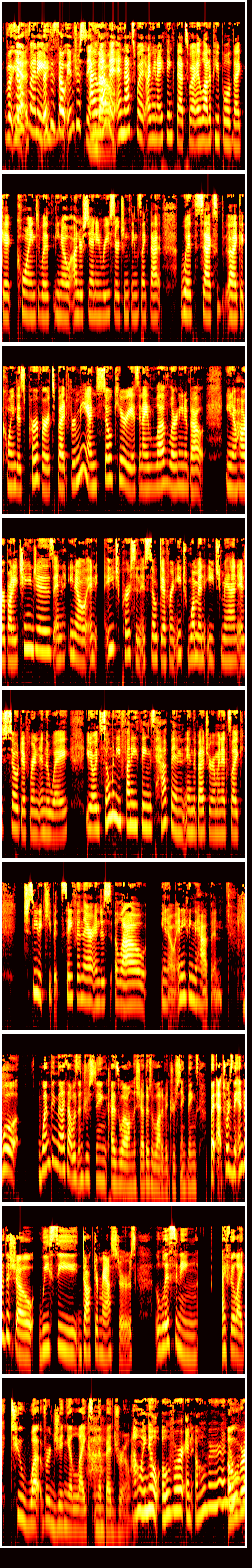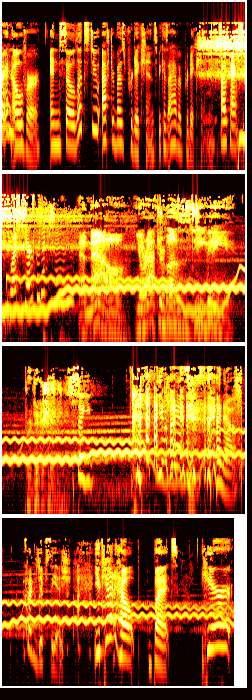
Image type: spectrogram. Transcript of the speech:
But yeah, funny. this is so interesting. I love it, and that's what I mean. I think that's what a lot of people that get coined with, you know, understanding research and things like that with sex uh, get coined as perverts. But for me, I'm so curious, and I love learning about, you know, how our body changes, and you know, and each person is so different. Each woman, each man is so different in the way, you know, and so many funny things happen in the bedroom, and it's like just need to keep it safe in there and just allow, you know, anything to happen. Well, one thing that I thought was interesting as well on the show, there's a lot of interesting things, but at, towards the end of the show, we see Dr. Masters listening, I feel like, to what Virginia likes in the bedroom. Oh, I know, over and over and Over and over. And so let's do AfterBuzz predictions because I have a prediction. Okay. What's your prediction? And now, your AfterBuzz TV predictions. So you, you can't. I know it's like gypsy-ish. You can't help but hear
